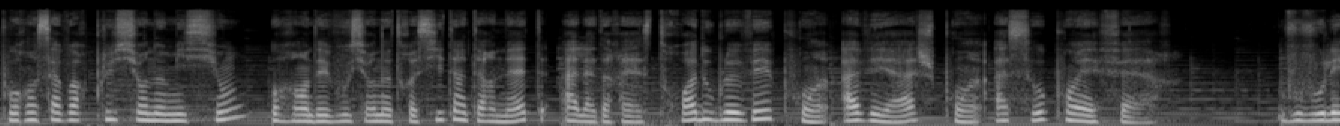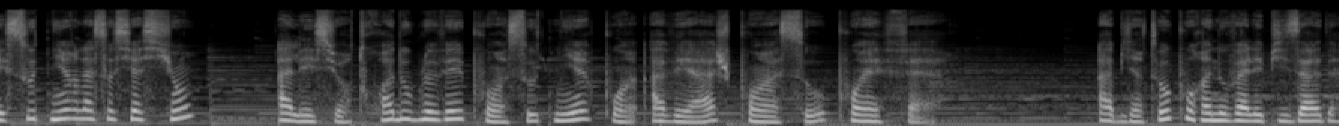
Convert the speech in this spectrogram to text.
Pour en savoir plus sur nos missions, rendez-vous sur notre site internet à l'adresse www.avh.asso.fr. Vous voulez soutenir l'association? Allez sur www.soutenir.avh.asso.fr. À bientôt pour un nouvel épisode.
